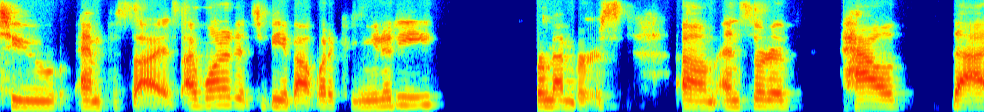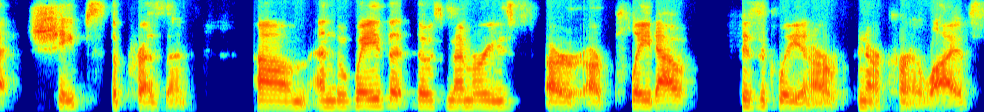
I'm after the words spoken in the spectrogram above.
to emphasize. I wanted it to be about what a community remembers um, and sort of how that shapes the present um, and the way that those memories are are played out physically in our in our current lives.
